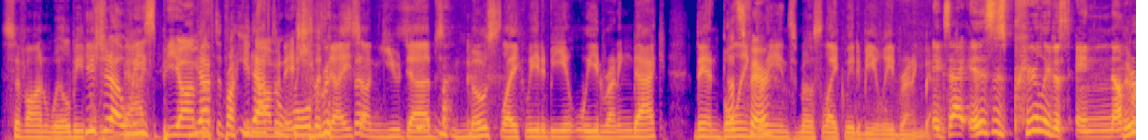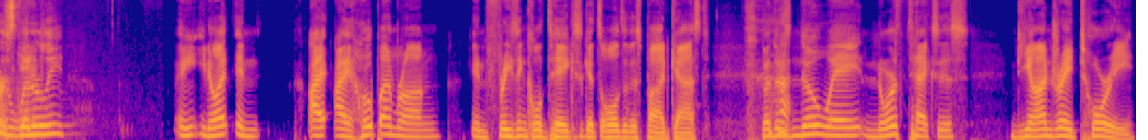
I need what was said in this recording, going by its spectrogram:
Salvon will be, He the should lead at least least be on you the have to fucking you'd have to roll the dice on UW's most likely to be lead running back than Bowling. Green's most likely to be lead running back. Exactly. This is purely just a numbers There's game. literally, you know what? And I I hope I'm wrong. And freezing cold takes gets a hold of this podcast, but there's no way North Texas DeAndre Torrey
